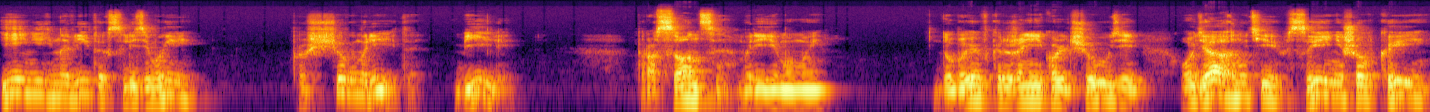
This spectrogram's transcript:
іній на вітах слізьми. Про що ви мрієте, білі? Про сонце мріємо ми. Дуби в крижаній кольчузі, одягнуті в сині шовки.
